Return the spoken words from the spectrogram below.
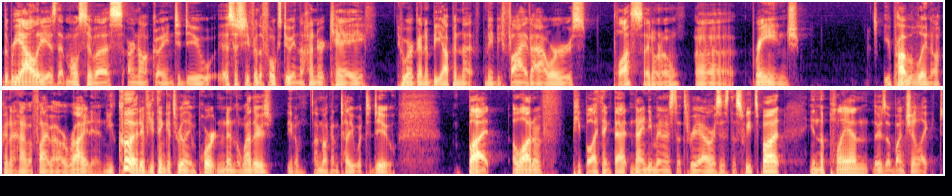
the reality is that most of us are not going to do especially for the folks doing the 100k who are going to be up in that maybe five hours plus i don't know uh, range you're probably not going to have a five hour ride in. You could if you think it's really important and the weather's, you know, I'm not going to tell you what to do. But a lot of people, I think that 90 minutes to three hours is the sweet spot. In the plan, there's a bunch of like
